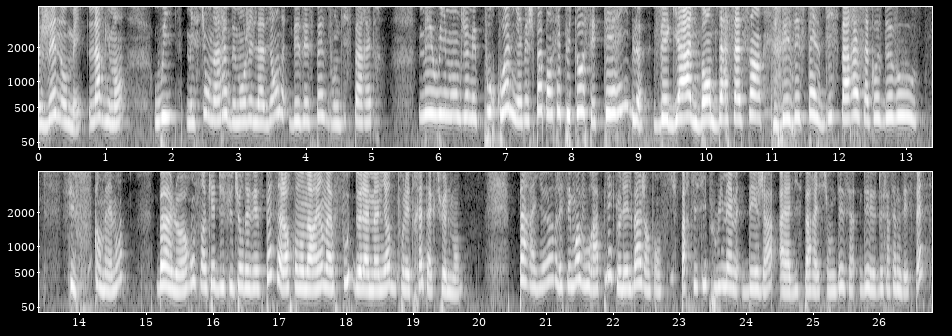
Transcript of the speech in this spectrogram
J'ai nommé l'argument oui, mais si on arrête de manger de la viande, des espèces vont disparaître. Mais oui, mon Dieu, mais pourquoi n'y avais-je pas pensé plus tôt? C'est terrible! Vegan, bande d'assassins! Des espèces disparaissent à cause de vous! C'est fou quand même, hein? Bah alors, on s'inquiète du futur des espèces alors qu'on en a rien à foutre de la manière dont on les traite actuellement. Par ailleurs, laissez-moi vous rappeler que l'élevage intensif participe lui-même déjà à la disparition de certaines espèces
